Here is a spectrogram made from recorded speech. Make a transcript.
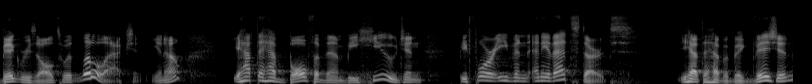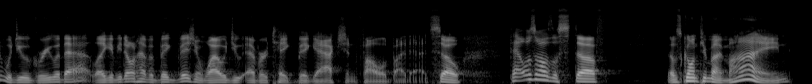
big results with little action, you know? You have to have both of them be huge. And before even any of that starts, you have to have a big vision. Would you agree with that? Like, if you don't have a big vision, why would you ever take big action followed by that? So, that was all the stuff that was going through my mind.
